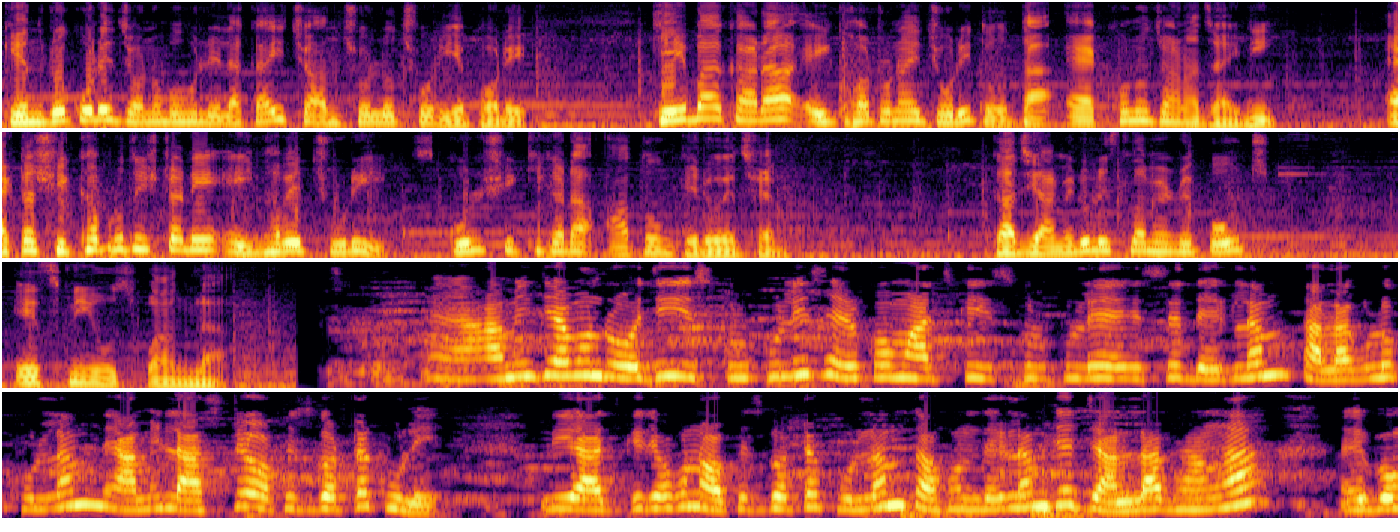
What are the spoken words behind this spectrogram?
কেন্দ্র করে জনবহুল এলাকায় চাঞ্চল্য ছড়িয়ে পড়ে। কে বা কারা এই ঘটনায় জড়িত তা এখনও জানা যায়নি। একটা শিক্ষা প্রতিষ্ঠানে এইভাবে চুরি স্কুল শিক্ষিকারা আতঙ্কে রয়েছেন। কাজী আমিরুল ইসলামের রিপোর্ট এস নিউজ বাংলা। হ্যাঁ, আমি যেমন রোজই স্কুল খুলি সেরকম আজকে স্কুল খুলে এসে দেখলাম তালাগুলো খুললাম আমি লাস্টে অফিস ঘরটা খুলে। দিয়ে আজকে যখন অফিস ঘরটা খুললাম তখন দেখলাম যে জানলা ভাঙা এবং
